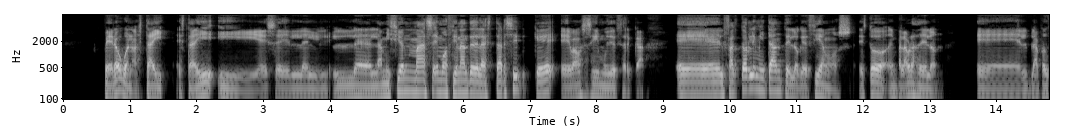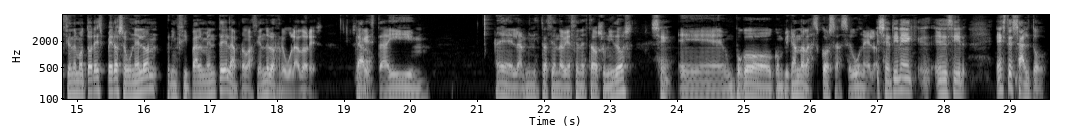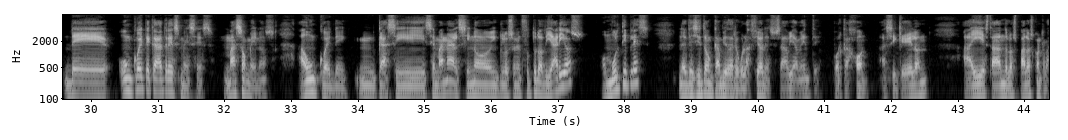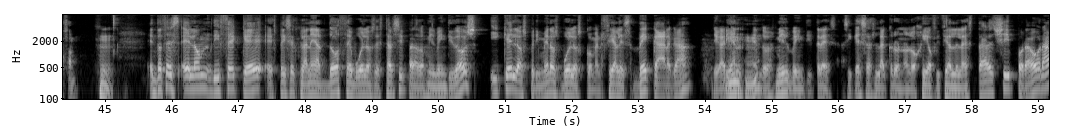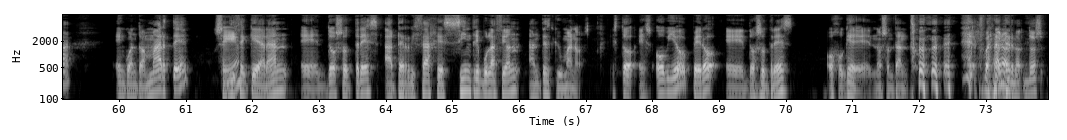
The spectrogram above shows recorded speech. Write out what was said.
Pero bueno, está ahí, está ahí y es la, misión más emocionante de la Starship que eh, vamos a seguir muy de cerca. el factor limitante, lo que decíamos, esto en palabras de Elon, la producción de motores, pero según Elon, principalmente la aprobación de los reguladores. O sea que está ahí eh, la Administración de Aviación de Estados Unidos Sí. Eh, un poco complicando las cosas, según él. Se tiene, es decir, este salto de un cohete cada tres meses, más o menos, a un cohete mm, casi semanal, sino incluso en el futuro diarios o múltiples, necesita un cambio de regulaciones, o sea, obviamente, por cajón. Así que Elon ahí está dando los palos con razón. Hmm. Entonces, Elon dice que SpaceX planea 12 vuelos de Starship para 2022 y que los primeros vuelos comerciales de carga llegarían en 2023. Así que esa es la cronología oficial de la Starship por ahora. En cuanto a Marte, se dice que harán eh, dos o tres aterrizajes sin tripulación antes que humanos. Esto es obvio, pero eh, dos o tres, ojo que no son tantos. bueno, dos,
